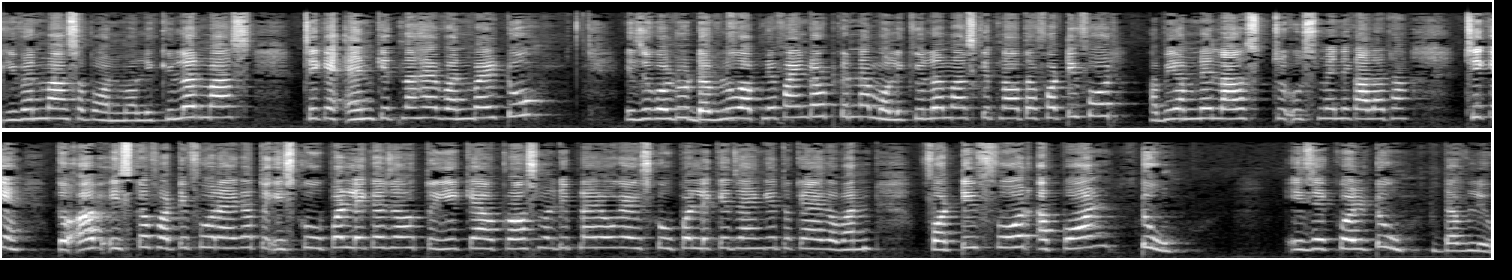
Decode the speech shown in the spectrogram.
given mass upon molecular mass ठीक है एन कितना है? One by two is equal to W आपने फाइंड आउट करना मोलिकुलर मास कितना होता है? Forty four. अभी हमने लास्ट उसमें निकाला था। ठीक है तो अब इसका फोर्टी फोर आएगा तो इसको ऊपर लेकर जाओ तो ये क्या क्रॉस मल्टीप्लाई होगा? इसको ऊपर लेके जाएँगे तो क्या आएगा? One forty four upon two is equal to W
